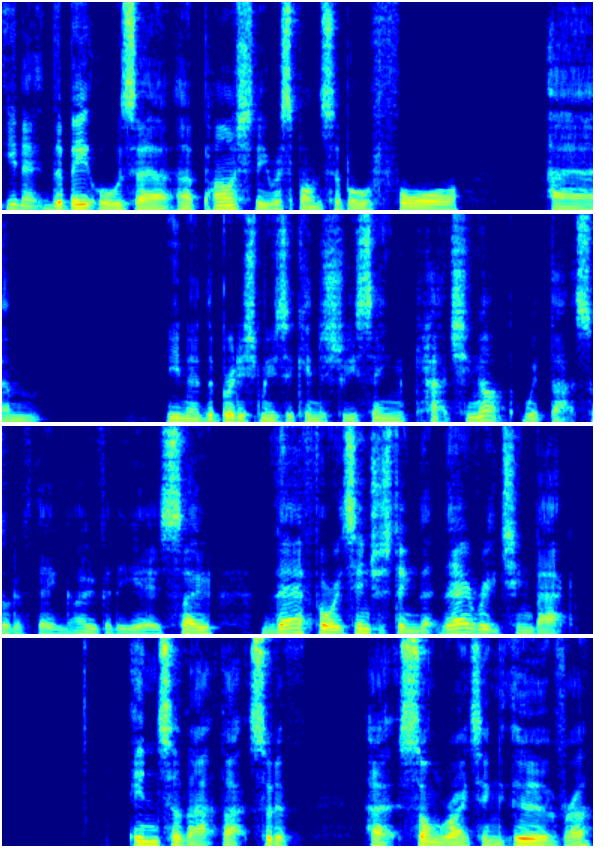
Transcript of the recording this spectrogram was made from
you know the Beatles are, are partially responsible for um, you know the British music industry scene catching up with that sort of thing over the years. So therefore, it's interesting that they're reaching back into that that sort of uh, songwriting oeuvre.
